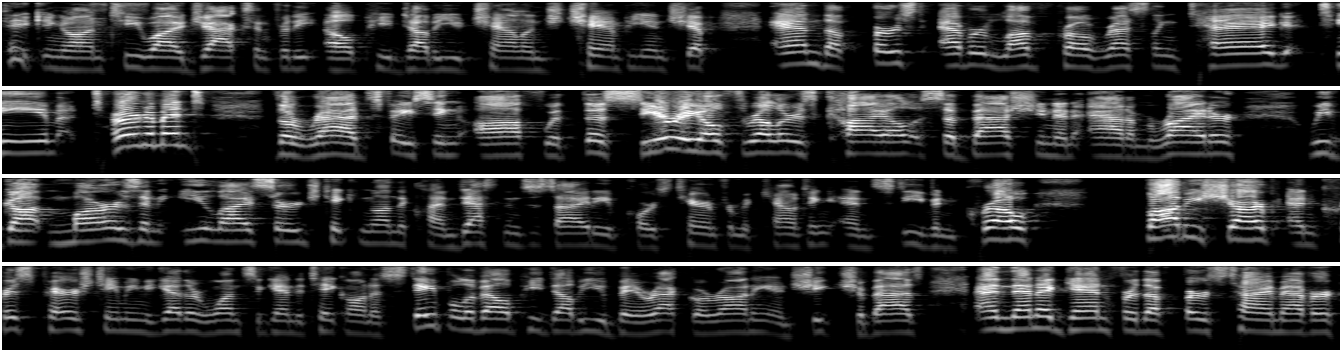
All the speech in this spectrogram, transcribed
taking on TY Jackson for the LPW Challenge Championship and the first ever Love Pro Wrestling Tag Team Tournament. The Rads facing off with the serial thrillers Kyle, Sebastian, and Adam Ryder. We've got Mars and Eli Surge taking on the Clandestine Society, of course, Taryn from Accounting and Stephen Crow. Bobby Sharp and Chris Parrish teaming together once again to take on a staple of LPW, Bayrak Gorani and Sheikh Shabazz. And then again, for the first time ever,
